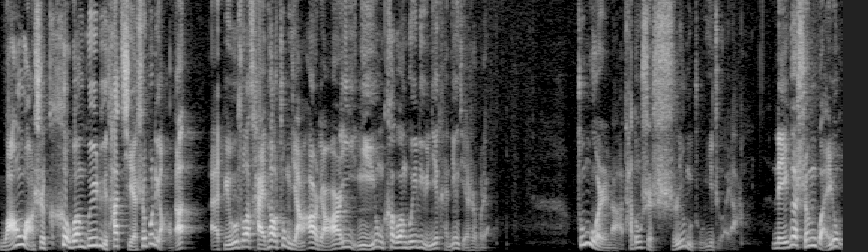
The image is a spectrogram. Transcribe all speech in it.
往往是客观规律它解释不了的，哎，比如说彩票中奖二点二亿，你用客观规律你肯定解释不了。中国人呢，他都是实用主义者呀，哪个神管用，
